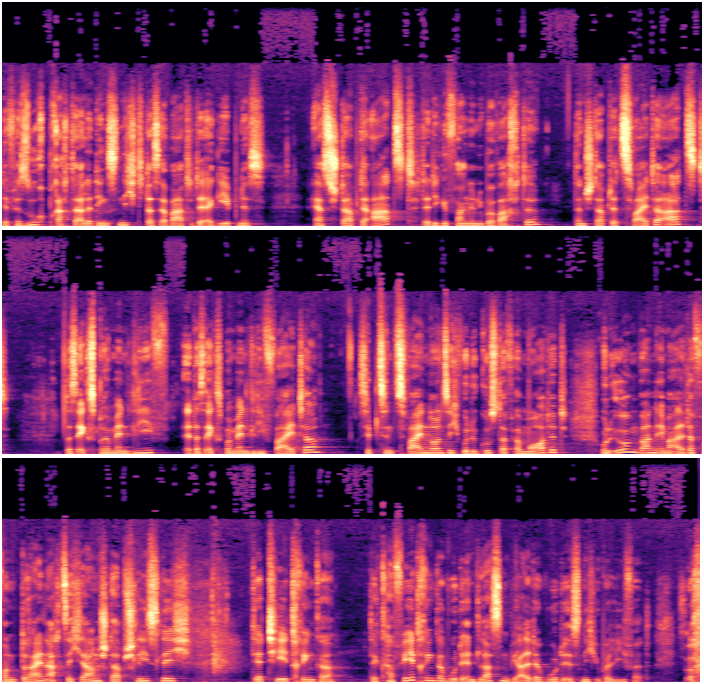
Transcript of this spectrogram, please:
Der Versuch brachte allerdings nicht das erwartete Ergebnis. Erst starb der Arzt, der die Gefangenen überwachte, dann starb der zweite Arzt. Das Experiment lief, äh, das Experiment lief weiter. 1792 wurde Gustav ermordet und irgendwann im Alter von 83 Jahren starb schließlich der Teetrinker. Der Kaffeetrinker wurde entlassen, wie alt er wurde, ist nicht überliefert. So.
